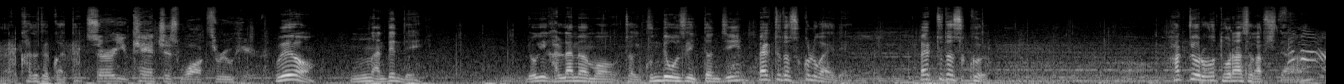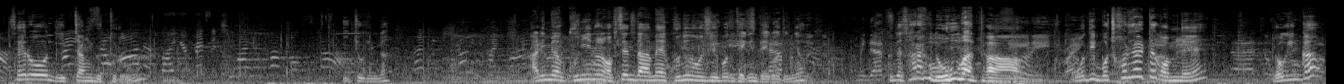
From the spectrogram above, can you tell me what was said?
어, 가도 될 것 같아. Sir, you can't just walk through here. 왜요? 음, 안 된대. 음, 여기 가려면 뭐 저기 군대 옷을 입던지 백투더 스쿨로 가야 돼. 백투더 스쿨. 어, 학교로 돌아서 갑시다. 새로운 입장 루트로. 이쪽인가? 아니면 군인을 없앤 다음에 군인 옷을 입어도 되긴 되거든요. 근데 사람이 너무 많다. 어디 뭐 처리할 데가 없네. 여긴가?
